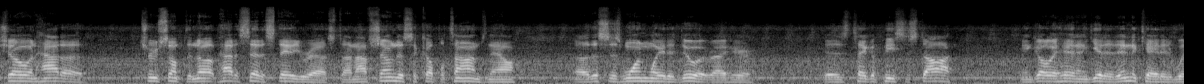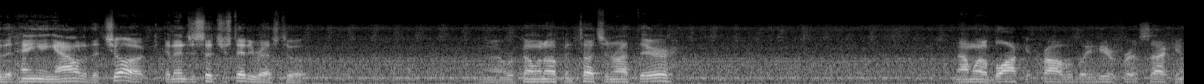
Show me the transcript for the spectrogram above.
showing how to true something up, how to set a steady rest, and I've shown this a couple times now. Uh, this is one way to do it right here, is take a piece of stock and go ahead and get it indicated with it hanging out of the chuck and then just set your steady rest to it. we're coming up and touching right there. Now I'm going to block it probably here for a second.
